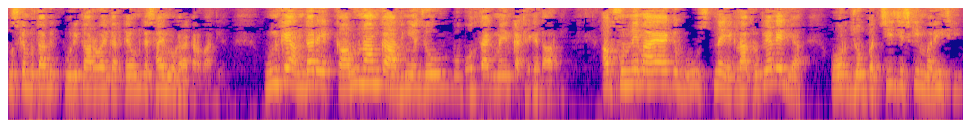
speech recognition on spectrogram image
उसके मुताबिक पूरी कार्रवाई करके उनके साइन वगैरह करवा दिया। उनके अंदर एक कालू नाम का आदमी है जो वो बोलता है कि मैं इनका ठेकेदार हूँ। अब सुनने में आया है कि वो उसने एक लाख रुपया ले लिया और जो बच्ची जिसकी मरी थी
